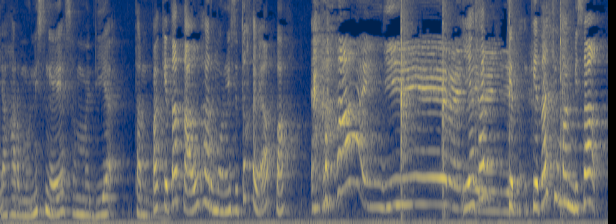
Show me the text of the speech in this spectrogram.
yang harmonis nggak ya sama dia? Tanpa kita tahu harmonis itu kayak apa. Anjir ya kan? kita, kita cuman bisa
